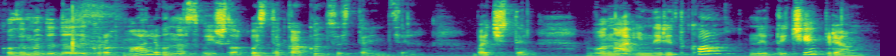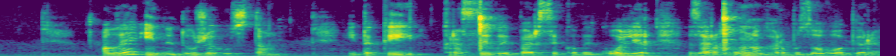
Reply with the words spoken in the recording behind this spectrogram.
Коли ми додали крохмаль, у нас вийшла ось така консистенція. Бачите, вона і не рідка, не тече прям, але і не дуже густа. І такий красивий персиковий колір за рахунок гарбузового пюре.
